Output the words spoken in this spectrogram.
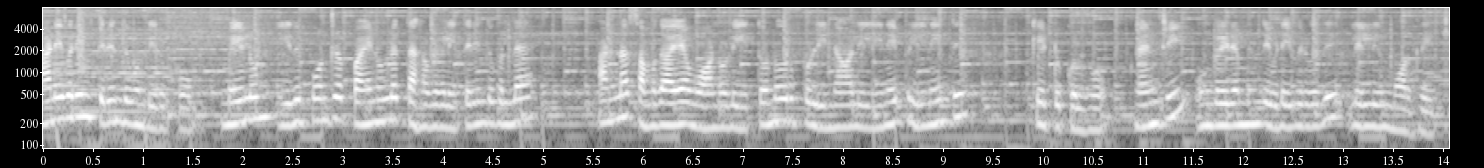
அனைவரும் தெரிந்து கொண்டிருப்போம். மேலும் இது போன்ற பயனுள்ள தகவல்களை தெரிந்து கொள்ள அண்ணா சமுதாய வானொலி தொண்ணூறு புள்ளி நாலில் இணைப்பில் இணைந்து கேட்டுக்கொள்வோம் நன்றி. உங்களிடமிருந்து விடைபெறுவது லில்லி மார்க்ரேட்.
